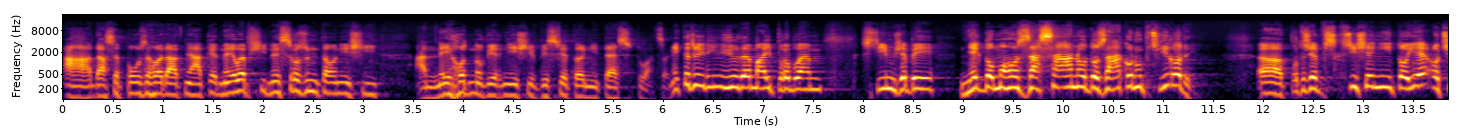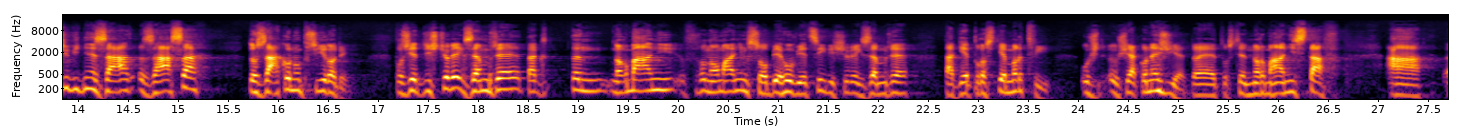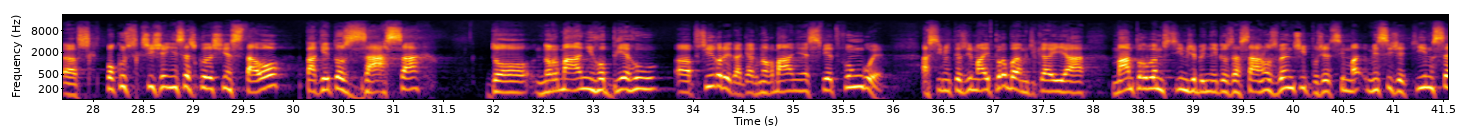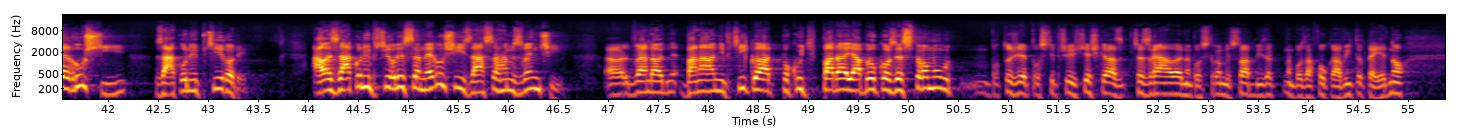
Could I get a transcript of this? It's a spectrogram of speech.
a dá se pouze hledat nějaké nejlepší, nejsrozumitelnější a nejhodnověrnější vysvětlení té situace. Někteří lidé mají problém s tím, že by někdo mohl zasáhnout do zákonu přírody. Eh, protože vzkříšení to je očividně zásah do zákonu přírody. Protože když člověk zemře, tak ten normální, v normálním souběhu věcí, když člověk zemře, tak je prostě mrtvý. Už, už jako nežije. To je prostě normální stav. A eh, pokud vzkříšení se skutečně stalo, pak je to zásah do normálního běhu eh, přírody, tak jak normálně svět funguje. A s tím někteří mají problém. Říkají, já mám problém s tím, že by někdo zasáhnul zvenčí, protože si myslí, že tím se ruší zákony přírody. Ale zákony přírody se neruší zásahem zvenčí. Eh, banální příklad, pokud padá jablko ze stromu, protože je prostě příliš těžké a přezrále, nebo strom je slabý, nebo zafouká vítr, to je jedno.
